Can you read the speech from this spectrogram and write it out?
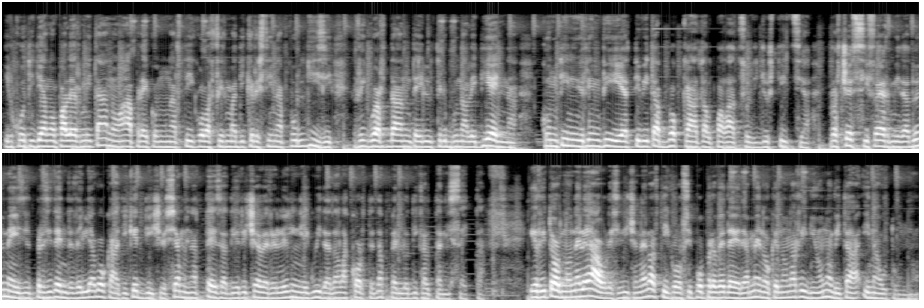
Il quotidiano palermitano apre con un articolo a firma di Cristina Puglisi riguardante il Tribunale di Enna. Continui rinvii e attività bloccata al Palazzo di Giustizia. Processi fermi da due mesi. Il presidente degli avvocati che dice siamo in attesa di ricevere le linee guida dalla Corte d'Appello di Caltanissetta. Il ritorno nelle aule, si dice nell'articolo, si può prevedere a meno che non arrivino novità in autunno.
